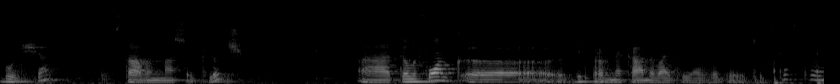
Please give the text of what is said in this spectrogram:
будь-що. Вставимо наш ключ. Телефон е, відправника. Давайте я введу якийсь тестовий.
